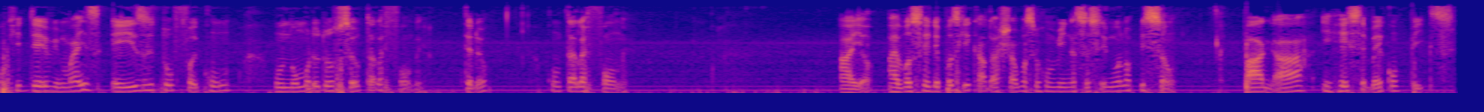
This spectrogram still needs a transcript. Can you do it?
O que teve mais êxito foi com o número do seu telefone. Entendeu? Com o telefone. Aí ó. Aí você depois que cadastrar, você vai vir nessa segunda opção. Pagar e receber com Pix.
